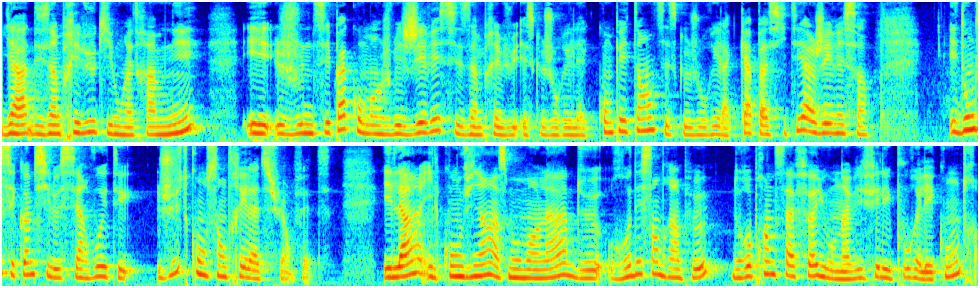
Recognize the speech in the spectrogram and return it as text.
Il y a des imprévus qui vont être amenés et je ne sais pas comment je vais gérer ces imprévus. Est-ce que j'aurai les compétences? Est-ce que j'aurai la capacité à gérer ça? Et donc, c'est comme si le cerveau était juste concentré là-dessus, en fait. Et là, il convient à ce moment-là de redescendre un peu, de reprendre sa feuille où on avait fait les pour et les contre,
